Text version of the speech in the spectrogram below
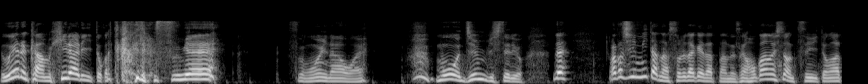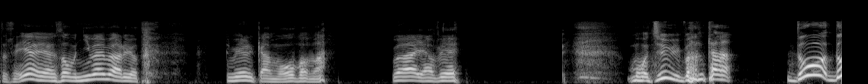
ウェルカムヒラリーとかって書いてある。すげえすごいな、おい。もう準備してるよ。で、私見たのはそれだけだったんですが、他の人のツイートがあってですね、いやいや、そう、2枚目あるよと。ウェルカムオバマ。わあ、やべえ。もう準備万端。どう、ど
